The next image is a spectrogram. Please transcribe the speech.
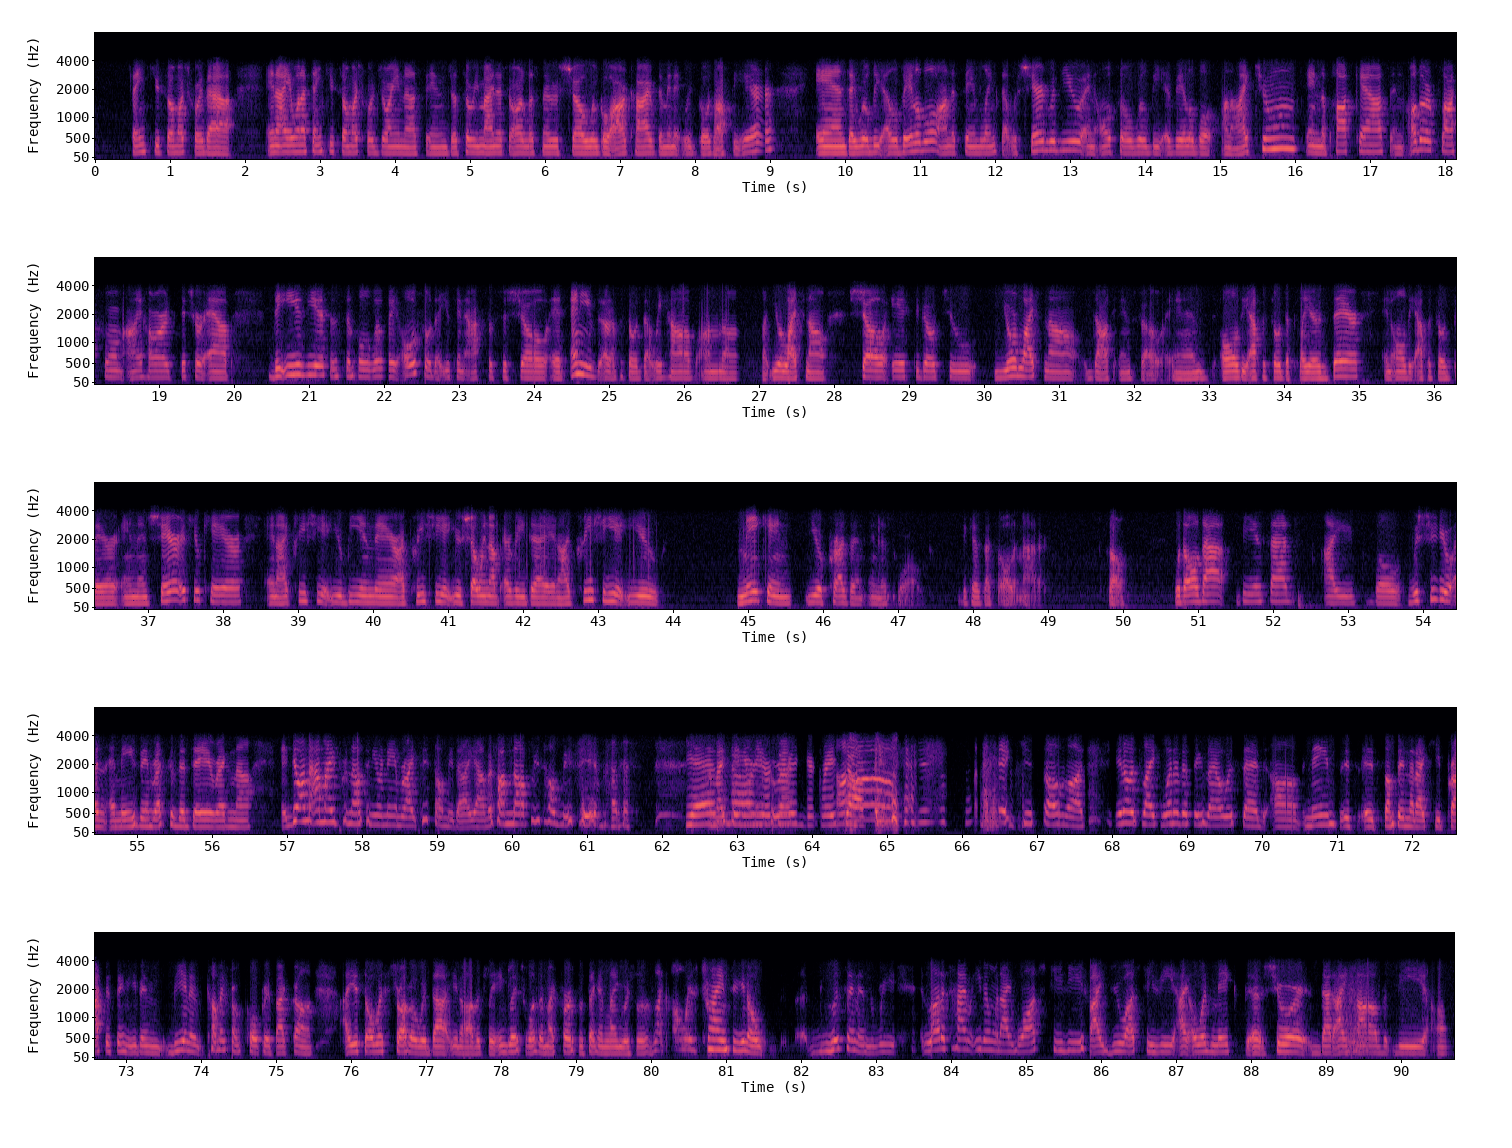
Thank you so much for that. And I want to thank you so much for joining us. And just a reminder to our listeners, the show will go archived the minute it goes off the air. And they will be available on the same link that was shared with you, and also will be available on iTunes, in the podcast, and other platform, iHeart, Stitcher app. The easiest and simple way also that you can access the show at any of the episodes that we have on the Your Life Now show is to go to yourlifenow.info and all the episode, the players there, and all the episodes there. And then share if you care. And I appreciate you being there. I appreciate you showing up every day. And I appreciate you making your present in this world because that's all that matters. So, with all that being said, I will wish you an amazing rest of the day, Regna. Do am, am I pronouncing your name right? Please tell me that I am. If I'm not, please help me say it better. Yes, am I saying no, your name you're correct? doing a great oh, job. Thank you so much. You know, it's like one of the things I always said. Um, names, it's it's something that I keep practicing. Even being a, coming from corporate background, I used to always struggle with that. You know, obviously English wasn't my first or second language, so it was like always trying to, you know, listen and read. A lot of time, even when I watch TV, if I do watch TV, I always make uh, sure that I have the um,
